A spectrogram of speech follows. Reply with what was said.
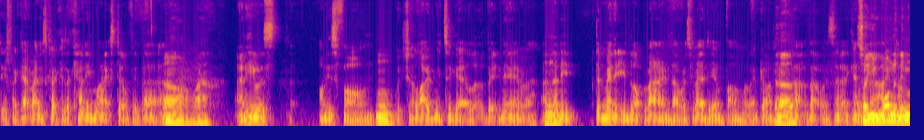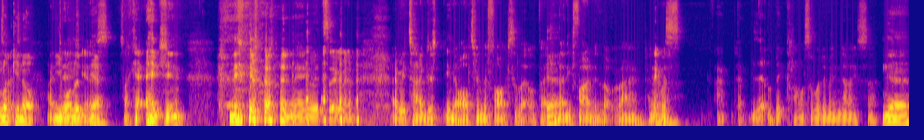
if I get round as quick as I can, he might still be there. Oh wow! And he was on his phone, Hmm. which allowed me to get a little bit nearer. And then he, the minute he'd looked round, I was ready, and bang, when I got it, that, that was it again. So you wanted him looking up. I You did, wanted- yes. yeah. So I kept edging nearer and nearer to him every time, just you know, altering the focus a little bit, Yeah. and then he finally looked round, and it was a, a little bit closer would have been nicer. Yeah,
